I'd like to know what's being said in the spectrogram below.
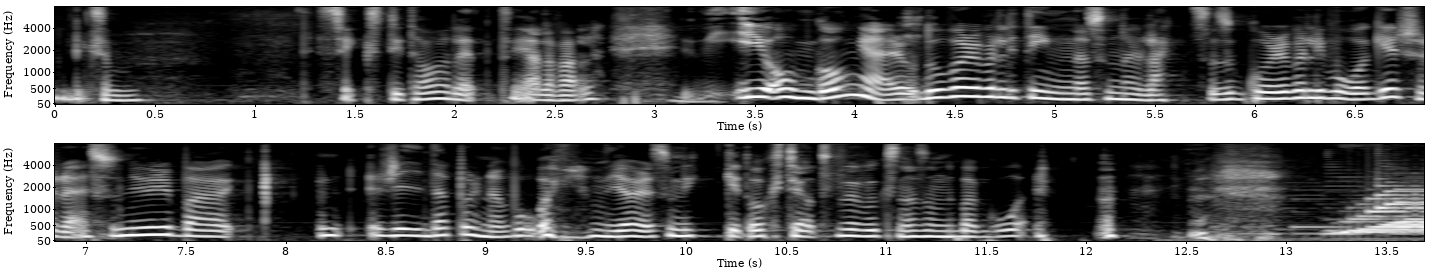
liksom 60-talet i alla fall. I omgångar. Och då var det väl lite inne som det har lagt sig. Så går det väl i vågor sådär. Så nu är det bara rida på den här vågen och göra så mycket dockteater för vuxna som det bara går.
